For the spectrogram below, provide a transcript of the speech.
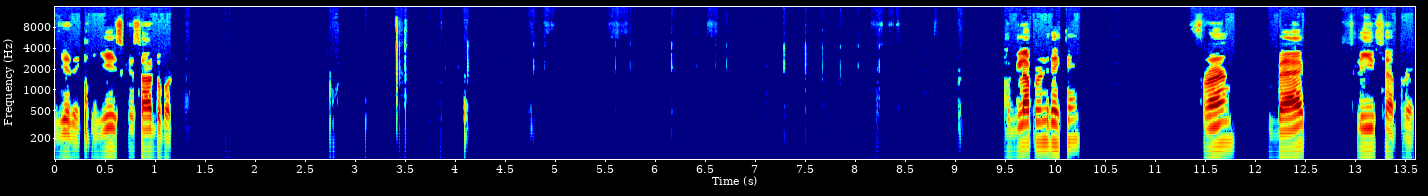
ये देखिए, ये इसके साथ दुपट्टा। अगला प्रिंट देखें। Front, back, sleeve separate.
